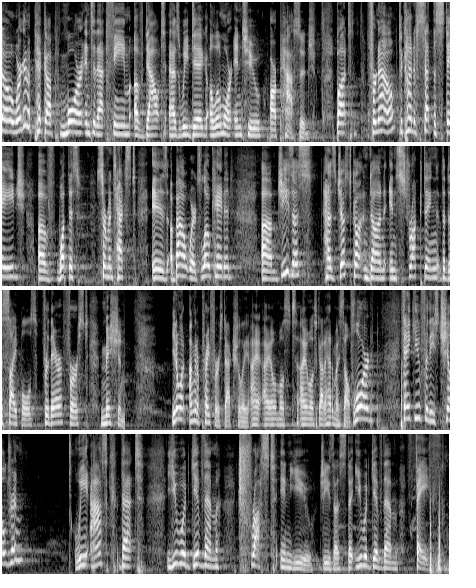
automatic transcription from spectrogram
So, we're going to pick up more into that theme of doubt as we dig a little more into our passage. But for now, to kind of set the stage of what this sermon text is about, where it's located, um, Jesus has just gotten done instructing the disciples for their first mission. You know what? I'm going to pray first, actually. I, I, almost, I almost got ahead of myself. Lord, thank you for these children. We ask that you would give them trust in you, Jesus, that you would give them faith.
